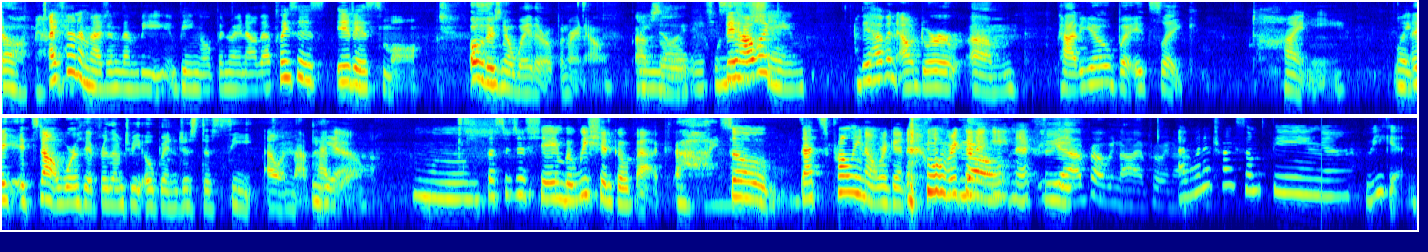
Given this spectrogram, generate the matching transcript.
oh man, I can't imagine them be being open right now. That place is it is small. oh, there's no way they're open right now. Know, Absolutely, is They have, a like, shame. they have an outdoor um, patio, but it's like tiny. Like, Like it's not worth it for them to be open just to see out in that patio. yeah. Hmm, that's such a shame, but we should go back. I know. So that's probably not we're gonna what we're gonna No. eat next week. Yeah, probably not. Probably not. I want to try something uh, vegan.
